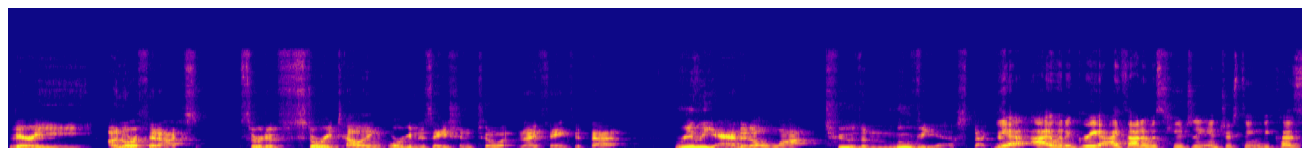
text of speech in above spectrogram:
very unorthodox sort of storytelling organization to it, and I think that that really added a lot to the movie aspect. Yeah, I would agree. I thought it was hugely interesting because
